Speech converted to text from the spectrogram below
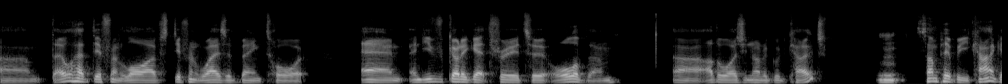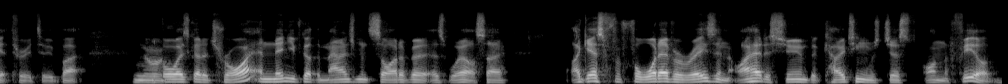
um, they all have different lives different ways of being taught and and you've got to get through to all of them uh, otherwise you're not a good coach Mm. some people you can't get through to but you've always got to try and then you've got the management side of it as well so i guess for, for whatever reason i had assumed that coaching was just on the field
